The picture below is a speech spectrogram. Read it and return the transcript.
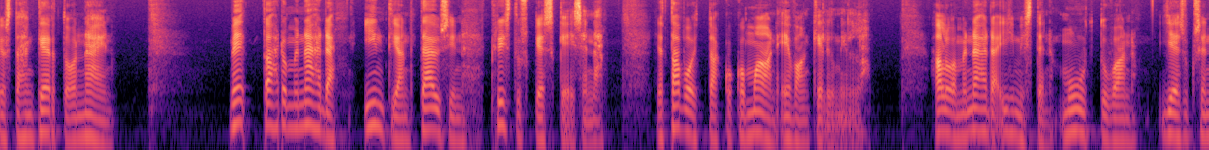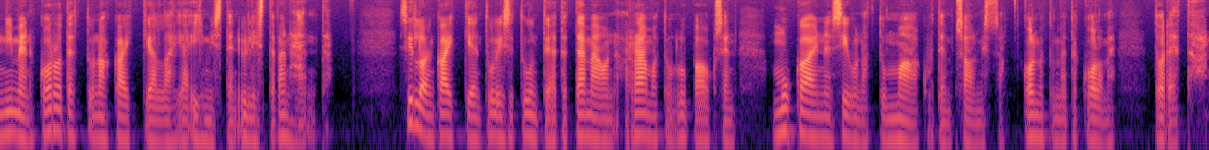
josta hän kertoo näin. Me tahdomme nähdä Intian täysin kristuskeskeisenä ja tavoittaa koko maan evankeliumilla. Haluamme nähdä ihmisten muuttuvan, Jeesuksen nimen korotettuna kaikkialla ja ihmisten ylistävän häntä. Silloin kaikkien tulisi tuntea, että tämä on raamatun lupauksen mukainen siunattu maa, kuten psalmissa 33 todetaan.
